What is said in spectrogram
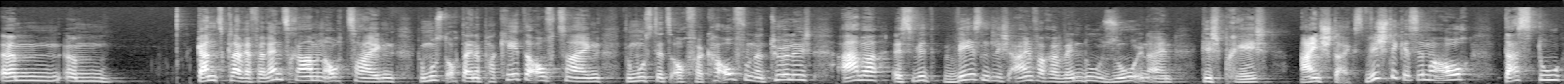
ähm, ähm, ganz klar Referenzrahmen auch zeigen. Du musst auch deine Pakete aufzeigen. Du musst jetzt auch verkaufen natürlich. Aber es wird wesentlich einfacher, wenn du so in ein Gespräch einsteigst. Wichtig ist immer auch, dass du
